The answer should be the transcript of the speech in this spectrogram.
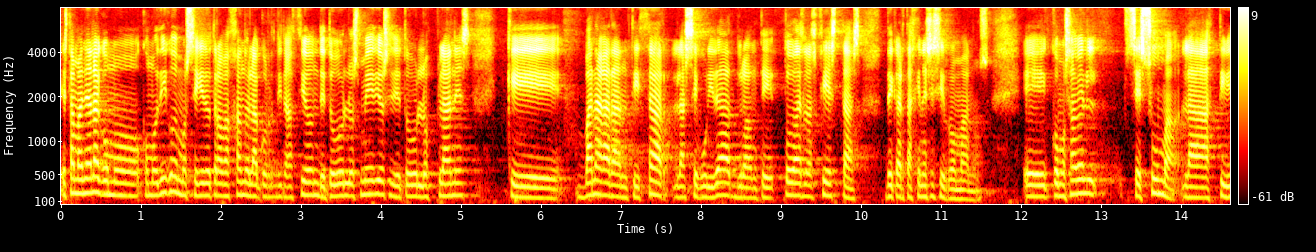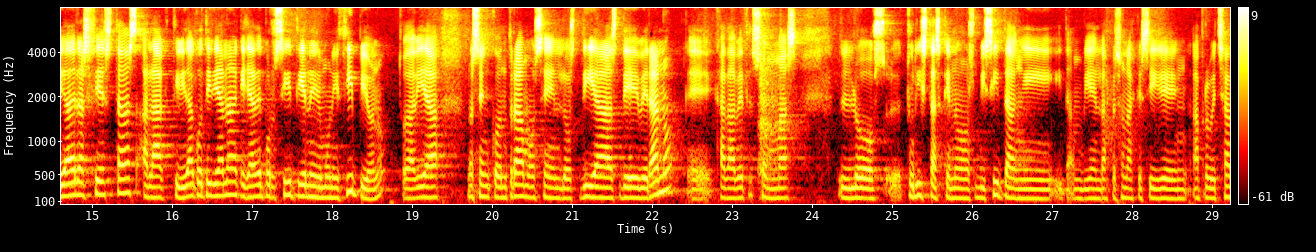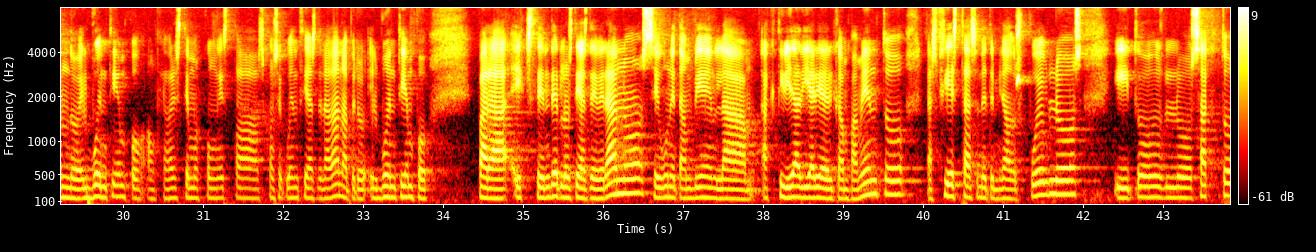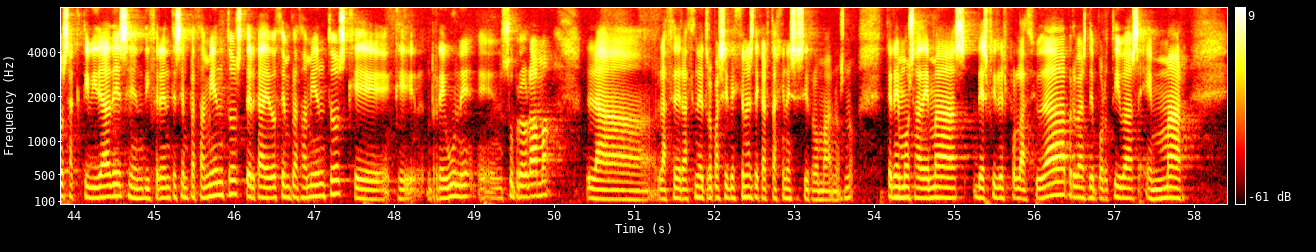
Esta mañana, como, digo, hemos seguido trabajando en la coordinación de todos los medios y de todos los planes que van a garantizar la seguridad durante todas las fiestas de cartagineses y romanos. Eh, como saben, se suma la actividad de las fiestas a la actividad cotidiana que ya de por sí tiene el municipio. ¿no? Todavía nos encontramos en los días de verano, cada vez son más los eh, turistas que nos visitan y, y, también las personas que siguen aprovechando el buen tiempo, aunque ahora estemos con estas consecuencias de la dana, pero el buen tiempo para extender los días de verano, se une también la actividad diaria del campamento, las fiestas en determinados pueblos y todos los actos, actividades en diferentes emplazamientos, cerca de 12 emplazamientos que, reúne en su programa la, Federación de Tropas y Legiones de Cartagineses y Romanos. ¿no? Tenemos además desfiles por la ciudad, pruebas deportivas en mar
